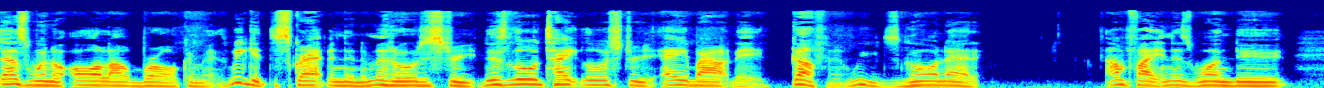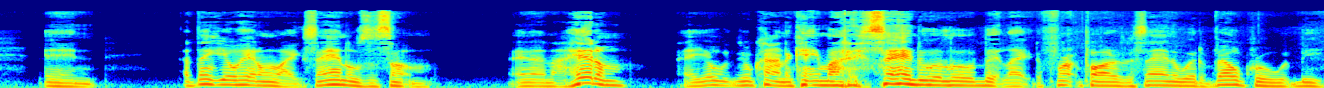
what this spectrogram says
that's when the all out brawl commenced. We get to scrapping in the middle of the street. This little tight little street. Everybody out there guffing. We just going at it. I'm fighting this one dude, and I think yo had on like sandals or something. And then I hit him, and yo, yo kind of came out of his sandal a little bit, like the front part of the sandal where the Velcro would be.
